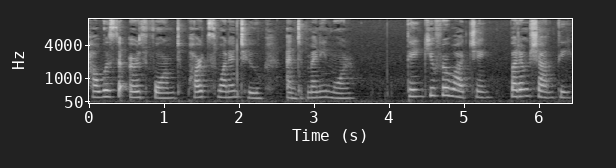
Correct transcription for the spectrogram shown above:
How Was the Earth Formed, Parts 1 and 2, and many more. Thank you for watching. Param Shanti.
